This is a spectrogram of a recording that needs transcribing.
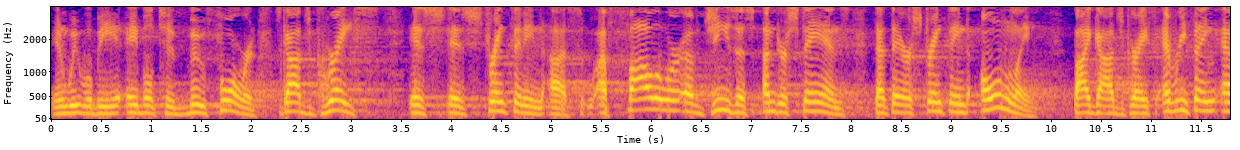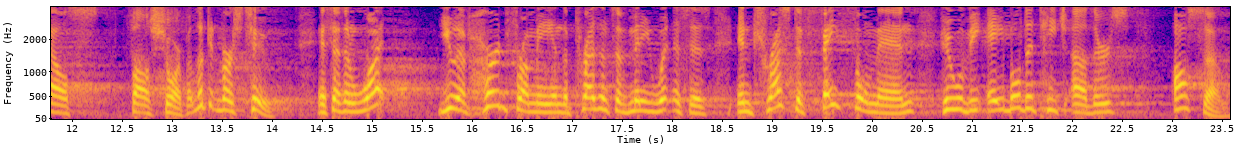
and we will be able to move forward. God's grace is, is strengthening us. A follower of Jesus understands that they are strengthened only by God's grace. Everything else falls short. But look at verse 2. It says, And what you have heard from me in the presence of many witnesses, entrust to faithful men who will be able to teach others also.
